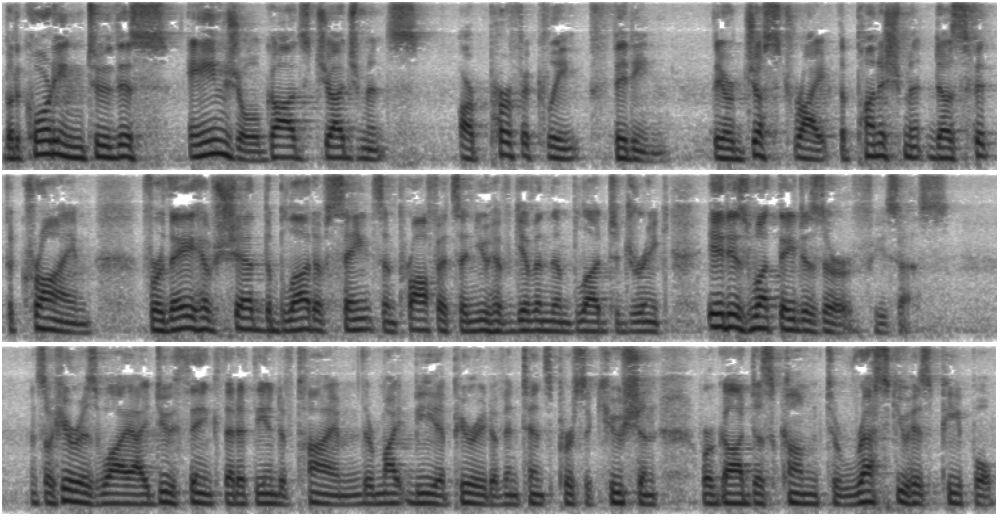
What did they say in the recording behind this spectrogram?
But according to this angel, God's judgments are perfectly fitting. They are just right. The punishment does fit the crime, for they have shed the blood of saints and prophets, and you have given them blood to drink. It is what they deserve, he says. And so here is why I do think that at the end of time, there might be a period of intense persecution where God does come to rescue his people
